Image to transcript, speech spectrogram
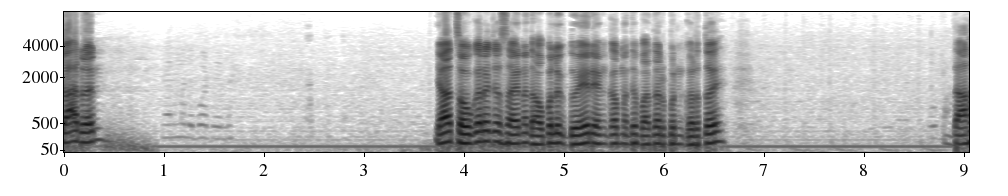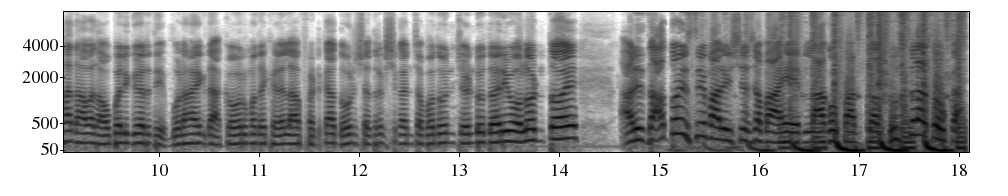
चार रन. या चौकाराच्या सहाय्यानं धावपलक दुहेरी अंकामध्ये पदार्पण करतोय. दहा धावा धावपलिकेवरती पुन्हा एकदा कव्हर खेळलेला फटका दोन शत्रक्षकांच्या मधून. चेंडू दरी ओलांडतोय आणि जातोय सीमारेषेच्या बाहेर. लागोपाठचा दुसरा चौका.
